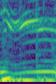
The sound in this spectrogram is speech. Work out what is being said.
tea.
